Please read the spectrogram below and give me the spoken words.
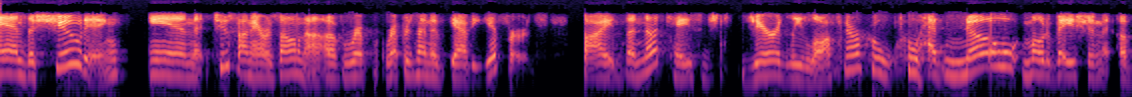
and the shooting in Tucson, Arizona, of Rep- Representative Gabby Giffords by the nutcase Jared Lee Loughner, who who had no motivation of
